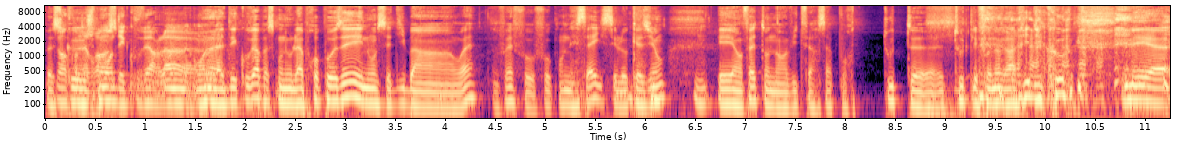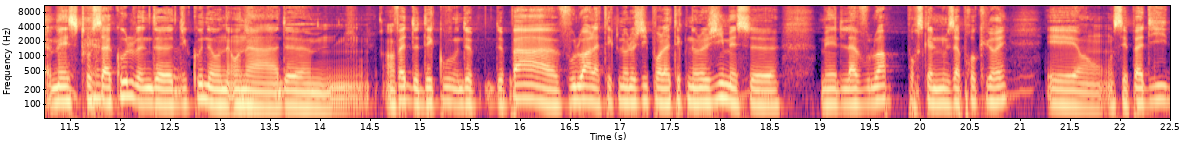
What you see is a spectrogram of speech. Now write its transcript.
parce Non, que qu'on a je vraiment pense- découvert là, on, on euh, l'a découvert parce qu'on nous l'a proposé et nous on s'est dit ben ouais, en fait, faut, faut qu'on essaye, c'est l'occasion. Mm. Et en fait, on a envie de faire ça pour toutes, euh, toutes les phonographies du coup. Mais, euh, mais je trouve ça cool. De, du coup, on, on a de, en fait, de décou- de, de pas vouloir la technologie pour la technologie, mais se, mais de la vouloir pour ce qu'elle nous a procuré. Et on, on s'est pas dit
